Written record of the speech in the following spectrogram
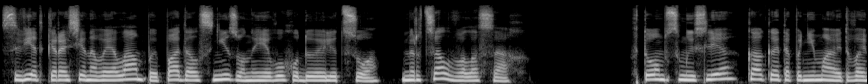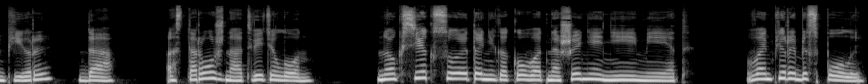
Свет керосиновой лампы падал снизу на его худое лицо, мерцал в волосах. В том смысле, как это понимают вампиры, да. Осторожно ответил он. Но к сексу это никакого отношения не имеет. Вампиры бесполы.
